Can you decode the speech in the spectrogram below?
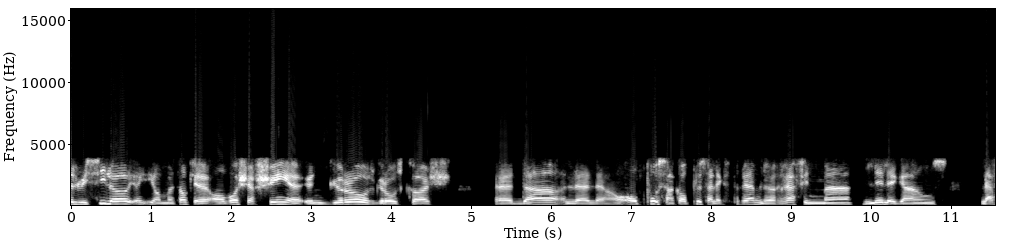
celui-ci, là, mettons qu'on va chercher euh, une grosse, grosse coche euh, on pousse encore plus à l'extrême le raffinement, l'élégance, la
